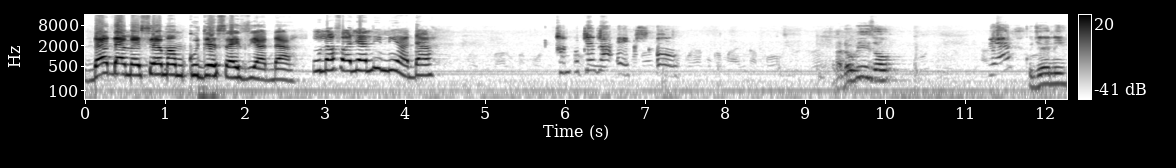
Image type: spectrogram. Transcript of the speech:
dada amesema mkuje saizi ya da Unafanya nini ya da? Tunacheza XO. Adobizo. Yes? Kujeni.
